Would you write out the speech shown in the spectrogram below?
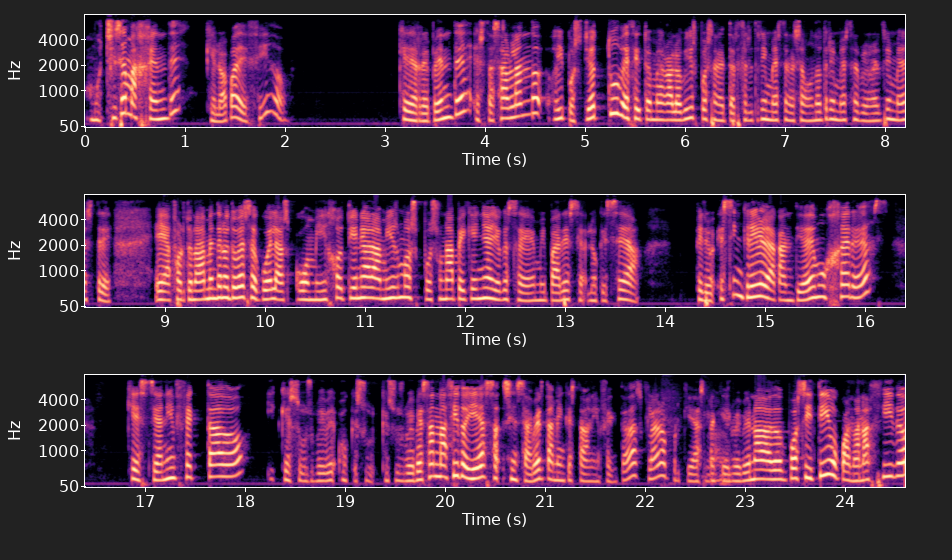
muchísima gente que lo ha padecido. Que de repente estás hablando, oye, pues yo tuve citomegalovirus pues en el tercer trimestre, en el segundo trimestre, en el primer trimestre. Eh, afortunadamente no tuve secuelas. O mi hijo tiene ahora mismo pues una pequeña, yo qué sé, mi pareja, lo que sea. Pero es increíble la cantidad de mujeres que se han infectado y que sus bebés o que, sus bebés han nacido y ellas sin saber también que estaban infectadas, claro, porque hasta que el bebé no ha dado positivo cuando ha nacido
